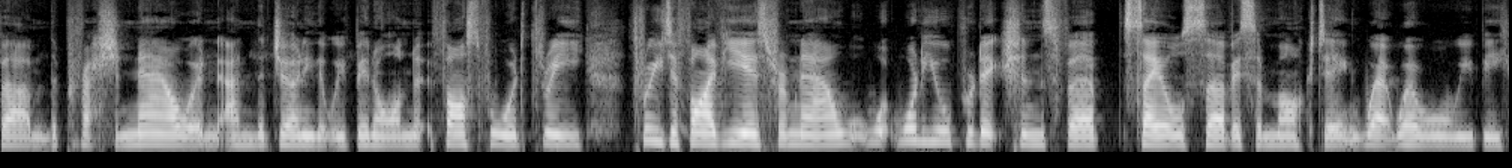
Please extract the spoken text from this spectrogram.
um, the profession now and, and the journey that we've been on. Fast forward three three to five years from now, what, what are your predictions for sales, service, and marketing? Where where will we be?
